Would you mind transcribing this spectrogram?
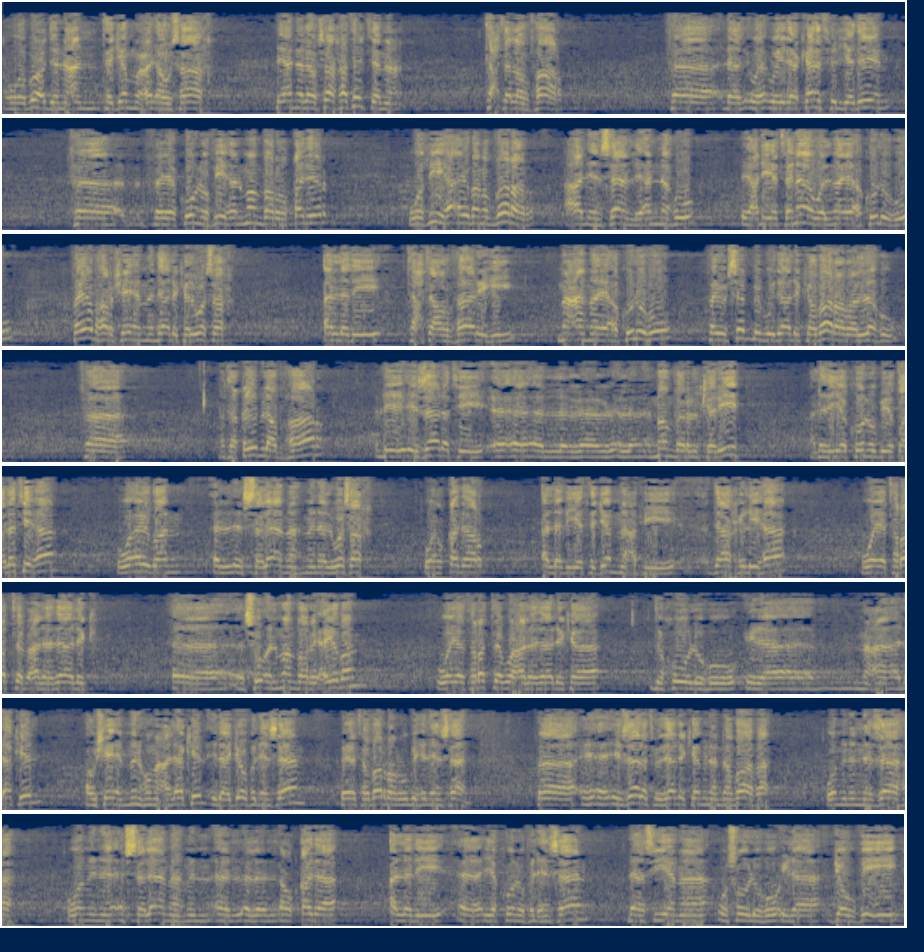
وبعد عن تجمع الأوساخ لأن الأوساخ تجتمع تحت الأظفار. وإذا كانت في اليدين ف... فيكون فيها المنظر القذر وفيها أيضا الضرر على الإنسان لأنه يعني يتناول ما يأكله فيظهر شيئا من ذلك الوسخ. الذي تحت أظفاره مع ما يأكله فيسبب ذلك ضررا له. فتقريب الأظهار لإزالة المنظر الكريه الذي يكون بإطالتها وأيضا السلامة من الوسخ والقدر الذي يتجمع في داخلها ويترتب على ذلك آه، سوء المنظر أيضا. ويترتب على ذلك دخوله إلى مع الأكل أو شيء منه مع الأكل إلى جوف الإنسان فيتضرر به الإنسان. فإزالة ذلك من النظافة ومن النزاهة ومن السلامة من القذى الذي يكون في الإنسان لا سيما وصوله إلى جوفه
